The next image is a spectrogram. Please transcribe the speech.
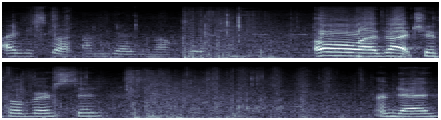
I just got. I'm getting out. Oh, I got triple bursted. I'm dead.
